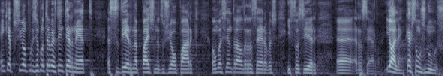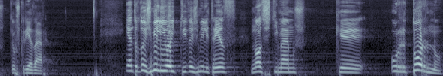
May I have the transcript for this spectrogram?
em que é possível, por exemplo, através da internet, aceder na página do Geoparque a uma central de reservas e fazer uh, reserva. E olhem, cá estão os números que eu vos queria dar. Entre 2008 e 2013, nós estimamos que o retorno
